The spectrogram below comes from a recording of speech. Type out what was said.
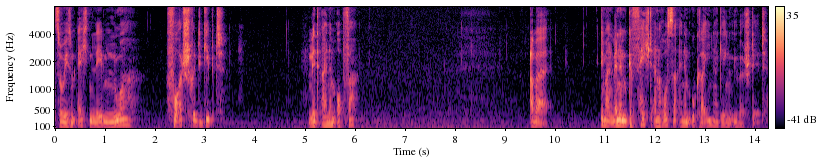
So wie es im echten Leben nur Fortschritt gibt mit einem Opfer? Aber ich meine, wenn im Gefecht ein Russe einem Ukrainer gegenübersteht,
